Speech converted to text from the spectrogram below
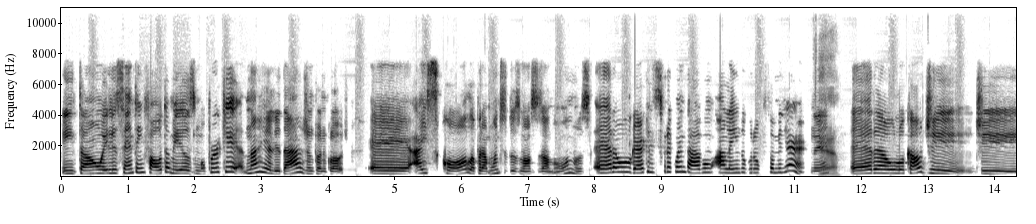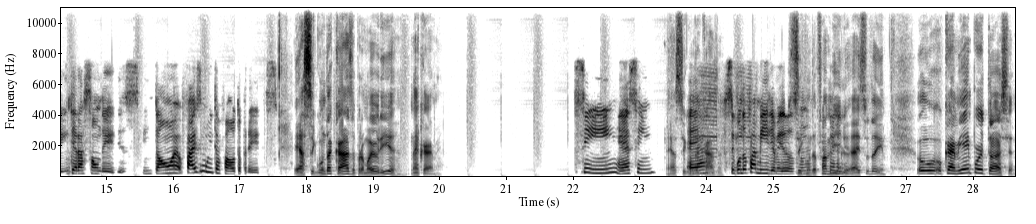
Então, eles sentem falta mesmo, porque, na realidade, Antônio Cláudio, é, a escola, para muitos dos nossos alunos, era o lugar que eles frequentavam além do grupo familiar, né? É. Era o local de, de interação deles. Então, é, faz muita falta para eles. É a segunda casa para a maioria, né, Carmen? Sim, é sim. É a segunda é casa. Segunda família mesmo. Né? Segunda família, é isso daí. O, o Carminha, a importância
